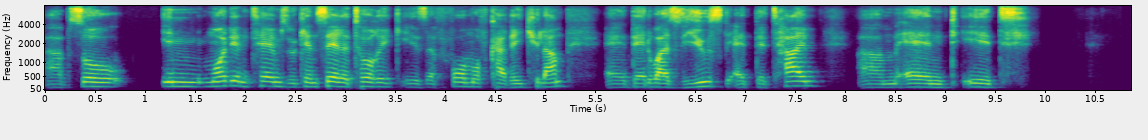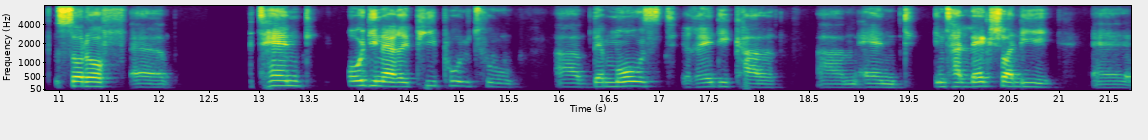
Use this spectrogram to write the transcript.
Uh, so in modern terms, we can say rhetoric is a form of curriculum uh, that was used at the time, um, and it sort of uh, turned ordinary people to uh, the most radical um, and intellectually uh,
